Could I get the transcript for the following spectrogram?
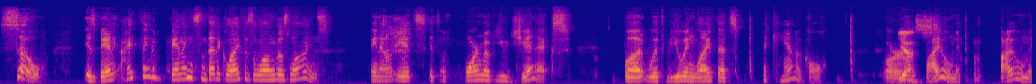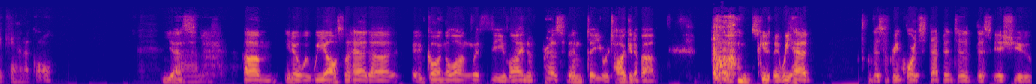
So is banning i think banning synthetic life is along those lines. You know it's it's a form of eugenics but with viewing life that's mechanical or yes. biome- biomechanical yes um, um, you know we, we also had uh, going along with the line of precedent that you were talking about excuse me we had the supreme court step into this issue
